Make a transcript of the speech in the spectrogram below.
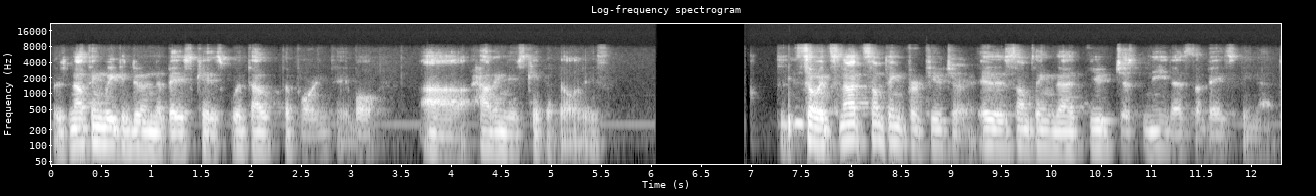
There's nothing we can do in the base case without the forwarding table uh, having these capabilities. So it's not something for future. It is something that you just need as the base VNet.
